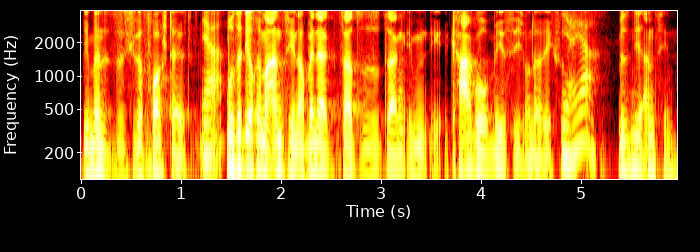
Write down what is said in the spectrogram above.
wie man es sich so vorstellt. Ja. Muss er die auch immer anziehen, auch wenn er sozusagen im Cargo-mäßig unterwegs ist. Ja, ja. Müssen die anziehen.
